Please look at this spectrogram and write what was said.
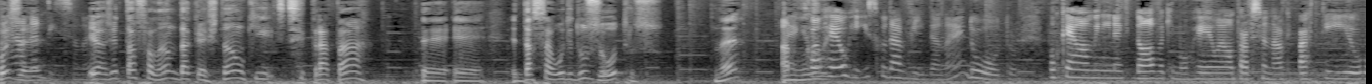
Pois é. Disso, né? E a gente está falando da questão que se tratar é, é, da saúde dos outros, né? A é, menina... correr o risco da vida, né, do outro. Porque é uma menina nova que morreu, é uma profissional que partiu,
